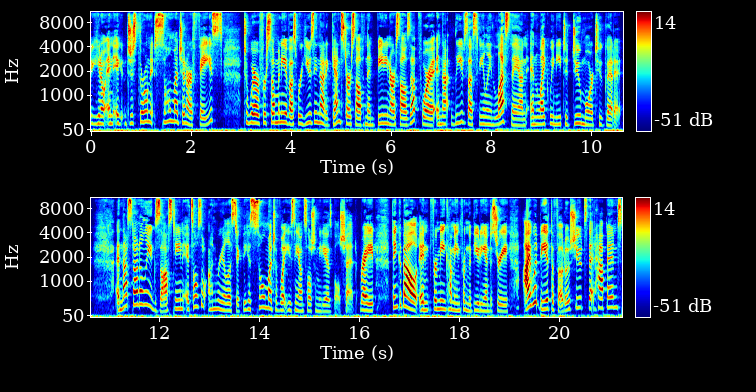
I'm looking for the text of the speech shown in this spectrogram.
you know, and it just thrown it so much in our face to where for so many of us, we're using that against ourselves and then beating ourselves up for it. And that leaves us feeling less than and like we need to do more to get it. And that's not only exhausting, it's also unrealistic because so much of what you see on social media is bullshit, right? Think about, and for me coming from the beauty industry, I would be at the photo shoots that happened.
